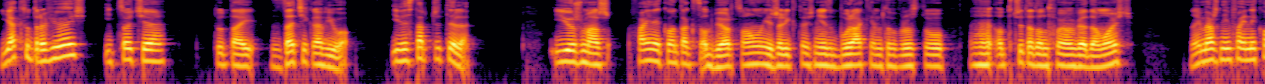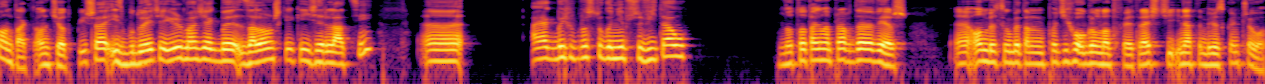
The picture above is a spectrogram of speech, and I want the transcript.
jak tu trafiłeś i co Cię tutaj zaciekawiło. I wystarczy tyle. I już masz fajny kontakt z odbiorcą. Jeżeli ktoś nie jest burakiem, to po prostu odczyta tą Twoją wiadomość. No i masz z nim fajny kontakt. On Ci odpisze i zbudujecie, już macie jakby zalążki jakiejś relacji. E, a jakbyś po prostu go nie przywitał, no to tak naprawdę wiesz, e, on by sobie tam po cichu oglądał Twoje treści i na tym by się skończyło.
